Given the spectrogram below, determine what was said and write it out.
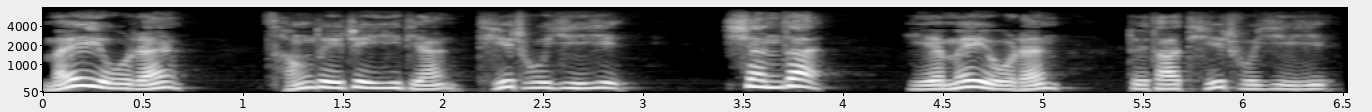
没有人曾对这一点提出异议，现在也没有人对他提出异议。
